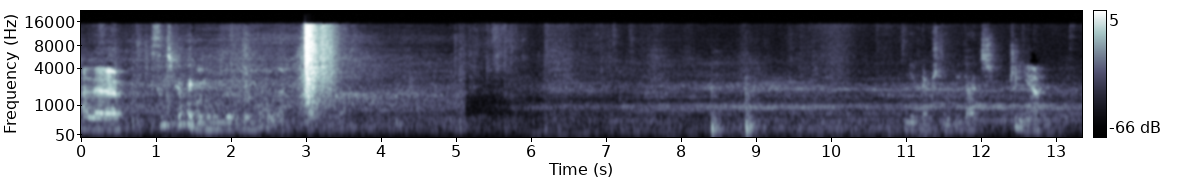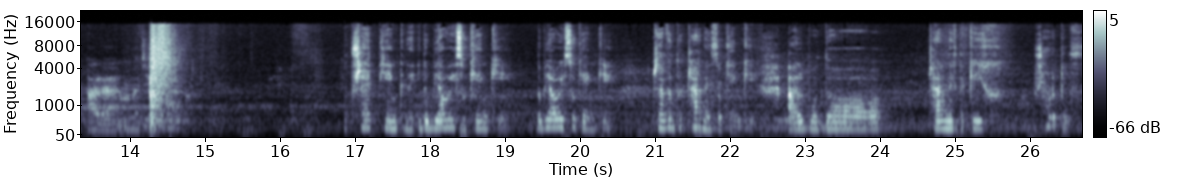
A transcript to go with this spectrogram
ale jestem ciekawa, jak będą wyglądały. Nie wiem, czy to widać, czy nie, ale mam nadzieję, że tak. Przepiękny i do białej sukienki. Do białej sukienki. Czy nawet do czarnej sukienki. Albo do czarnych takich shortów,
